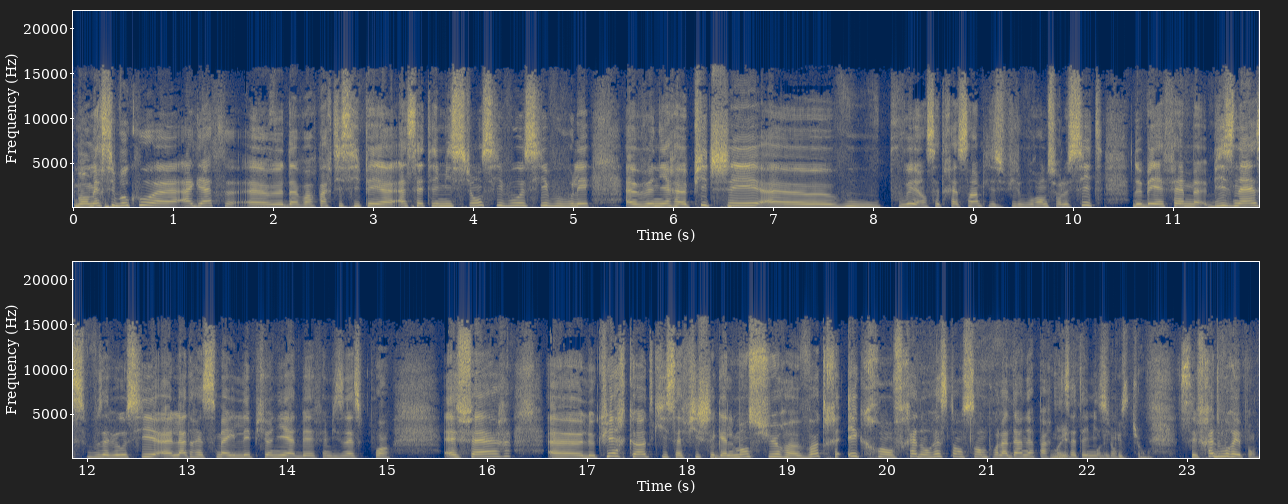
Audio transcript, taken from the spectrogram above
Bon, merci beaucoup euh, Agathe euh, d'avoir participé euh, à cette émission. Si vous aussi vous voulez venir pitcher, vous pouvez. Hein, c'est très simple. Il suffit de vous rendre sur le site de BFM Business. Vous avez aussi l'adresse mail lespionniers@bfmbusiness.fr, le QR code qui s'affiche également sur votre écran. Fred, on reste ensemble pour la dernière partie de cette émission. C'est Fred vous répond.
